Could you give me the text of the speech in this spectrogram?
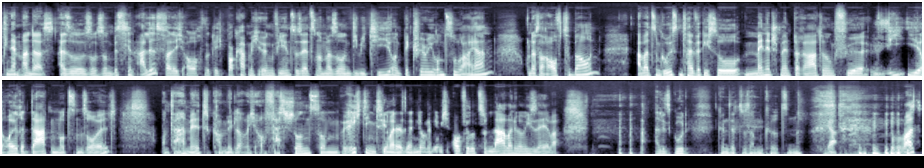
wie nennt man das? Also so, so ein bisschen alles, weil ich auch wirklich Bock habe, mich irgendwie hinzusetzen und mal so ein DBT und BigQuery rumzueiern und das auch aufzubauen aber zum größten Teil wirklich so Managementberatung für, wie ihr eure Daten nutzen sollt. Und damit kommen wir, glaube ich, auch fast schon zum richtigen Thema der Sendung, indem ich aufhöre zu labern über mich selber. Alles gut. Können Sie ja zusammenkürzen, ne? Ja. Was?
